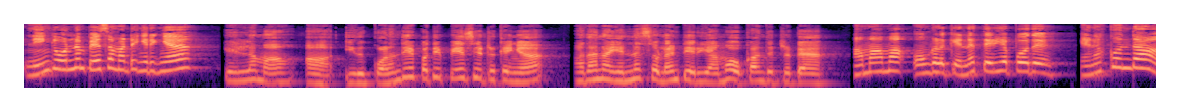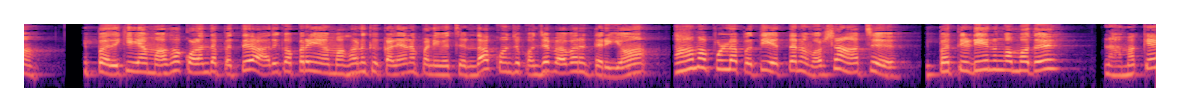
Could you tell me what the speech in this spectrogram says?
நீங்க ஒண்ணும் பேச மாட்டேங்கிறீங்க? இல்லம்மா ஆ இது குழந்தைய பத்தி பேசிட்டு இருக்கீங்க. அதான் நான் என்ன சொல்லன்னு தெரியாம உட்காந்துட்டு இருக்கேன். ஆமா ஆமா உங்களுக்கு என்ன தெரிய போகுது? எனக்கும் தான். இப்போதைக்கு என் மக குழந்தை பத்து அதுக்கப்புறம் என் மகனுக்கு கல்யாணம் பண்ணி வச்சிருந்தா கொஞ்சம் கொஞ்சம் விவரம் தெரியும். நாம புள்ள பத்தி எத்தனை வருஷம் ஆச்சு? இப்ப திடீர்னுங்கும் போது நமக்கே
